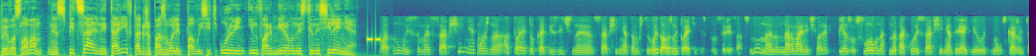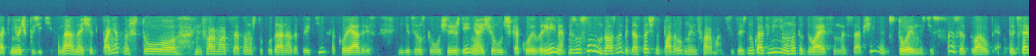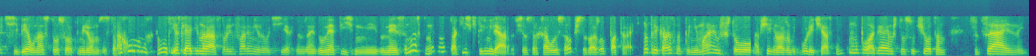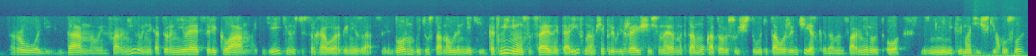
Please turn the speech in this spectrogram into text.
По его словам, специальный тариф также позволит повысить уровень информированности населения в одну смс-сообщение можно отправить только обезличенное сообщение о том, что вы должны пройти диспансеризацию. Ну, нормальный человек, безусловно, на такое сообщение отреагирует, ну, скажем так, не очень позитивно. Да, значит, понятно, что информация о том, что куда надо прийти, какой адрес медицинского учреждения, а еще лучше какое время, безусловно, должна быть достаточно подробная информация. То есть, ну, как минимум, это два смс-сообщения, стоимость смс это 2 рубля. Представьте себе, у нас 140 миллионов застрахованных. Ну, вот если один раз проинформировать всех, там, знаю, двумя письмами и двумя смс-ками, вот, практически 3 миллиарда. Все страховое сообщество должно потратить. Мы прекрасно понимаем, что общение должно быть более частым. Мы полагаем, что с учетом социальной роли данного информирования, которое не является рекламной деятельностью страховой организации, должен быть установлен некий, как минимум, социальный тариф, но вообще приближающийся, наверное, к тому, который существует у того же МЧС, когда он информирует о изменении климатических условий.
